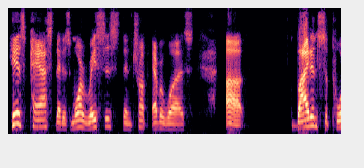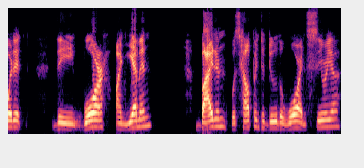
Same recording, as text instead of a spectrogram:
his past that is more racist than Trump ever was. Uh, Biden supported the war on Yemen. Biden was helping to do the war in Syria.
